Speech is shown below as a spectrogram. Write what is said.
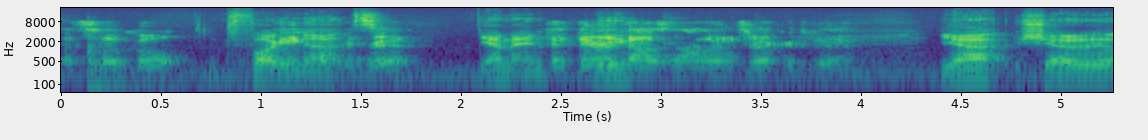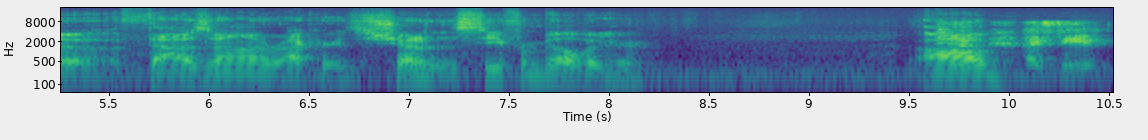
That's so cool. It's fucking They nuts. rip. Yeah, man. They're They- a Thousand Islands Records band. yeah, shout out to Thousand Dollar Records. Shout out to Steve from Belvedere. Um, Hi, Steve.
